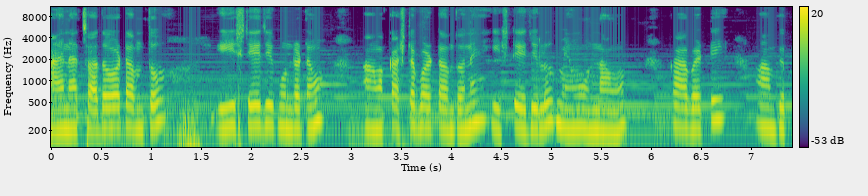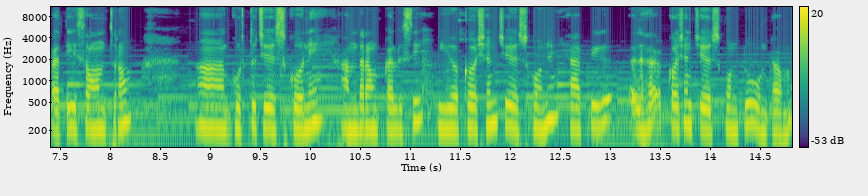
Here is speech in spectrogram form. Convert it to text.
ఆయన చదవటంతో ఈ స్టేజికి ఉండటం ఆమె కష్టపడటంతోనే ఈ స్టేజిలో మేము ఉన్నాము. కాబట్టి ఆమె ప్రతి సంవత్సరం గుర్తు చేసుకొని అందరం కలిసి ఈ క్వశ్చన్ చేసుకొని హ్యాపీగా క్వశ్చన్ చేసుకుంటూ ఉంటాము.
